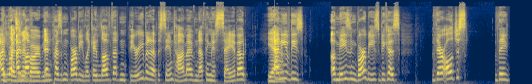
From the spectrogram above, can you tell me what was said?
I, lo- I love Barbie. and President Barbie. Like, I love that in theory, but at the same time, I have nothing to say about Yeah. any of these amazing Barbies because they're all just they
